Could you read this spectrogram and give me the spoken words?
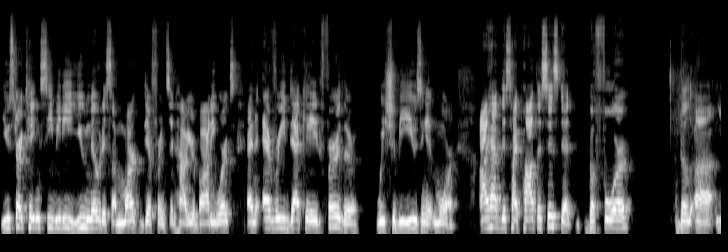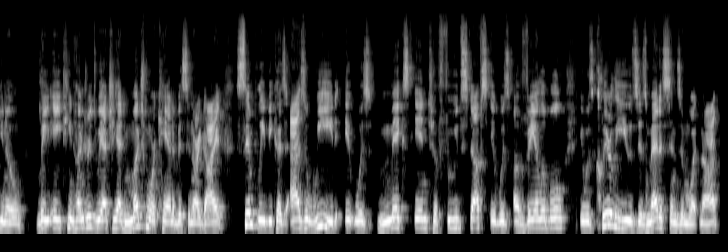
you start taking CBD, you notice a marked difference in how your body works. And every decade further, we should be using it more. I have this hypothesis that before the uh, you know late 1800s we actually had much more cannabis in our diet simply because as a weed it was mixed into foodstuffs. It was available. It was clearly used as medicines and whatnot.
